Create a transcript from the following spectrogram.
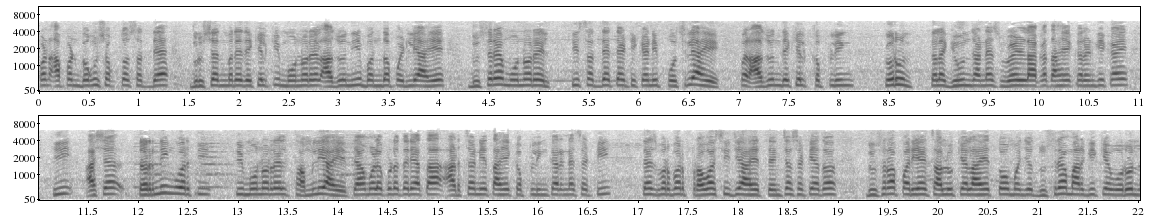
पण आपण बघू शकतो सध्या दृश्यांमध्ये देखील की मोनोरेल अजूनही बंद पडली आहे. दुसऱ्या मोनोरेल ही सध्या त्या ठिकाणी पोहोचली आहे. पण अजून देखील कपलिंग करून त्याला घेऊन जाण्यास वेळ लागत आहे. कारण की काय? ही अशा टर्निंगवरती ती मोनोरेल थांबली आहे. त्यामुळे कुठेतरी आता अडचण येत आहे कपलिंग करण्यासाठी. त्याचबरोबर प्रवासी जे आहेत त्यांच्यासाठी आता दुसरा पर्याय चालू केला आहे. तो म्हणजे दुसऱ्या मार्गिकेवरून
